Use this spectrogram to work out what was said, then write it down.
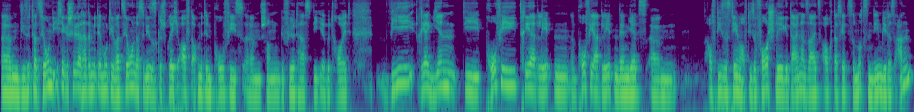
ähm, die Situation, die ich dir geschildert hatte mit der Motivation, dass du dieses Gespräch oft auch mit den Profis ähm, schon geführt hast, die ihr betreut. Wie reagieren die Profi-Triathleten, Profiathleten denn jetzt ähm, auf dieses Thema, auf diese Vorschläge deinerseits auch das jetzt zu nutzen? Nehmen die das an?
